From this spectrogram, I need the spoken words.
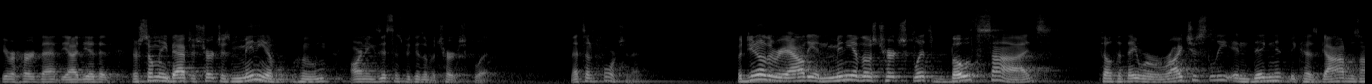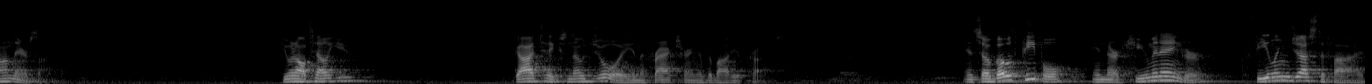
You ever heard that? The idea that there's so many Baptist churches, many of whom are in existence because of a church split. That's unfortunate. But do you know the reality? In many of those church splits, both sides felt that they were righteously indignant because God was on their side. Do you know what I'll tell you? God takes no joy in the fracturing of the body of Christ. And so both people, in their human anger, feeling justified,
